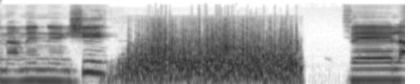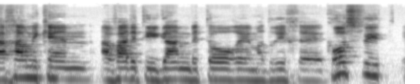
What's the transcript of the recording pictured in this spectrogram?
מאמן אישי. ולאחר מכן עבדתי גם בתור uh, מדריך uh, קרוספיט, um,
